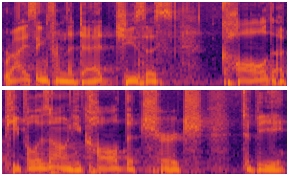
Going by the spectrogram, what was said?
rising from the dead, Jesus called a people his own. He called the church to be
